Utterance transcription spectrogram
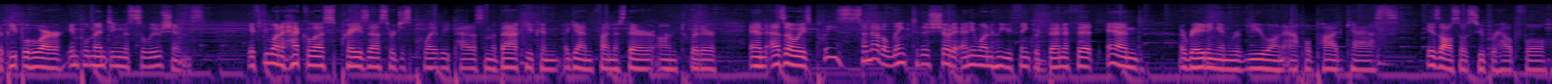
the people who are implementing the solutions. If you want to heckle us, praise us, or just politely pat us on the back, you can again find us there on Twitter. And as always, please send out a link to this show to anyone who you think would benefit, and a rating and review on Apple Podcasts is also super helpful.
